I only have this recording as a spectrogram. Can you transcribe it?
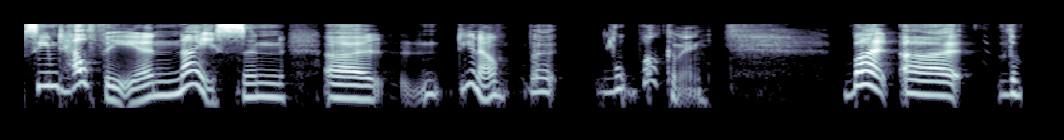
seemed healthy and nice and uh, you know uh, welcoming. But uh, the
